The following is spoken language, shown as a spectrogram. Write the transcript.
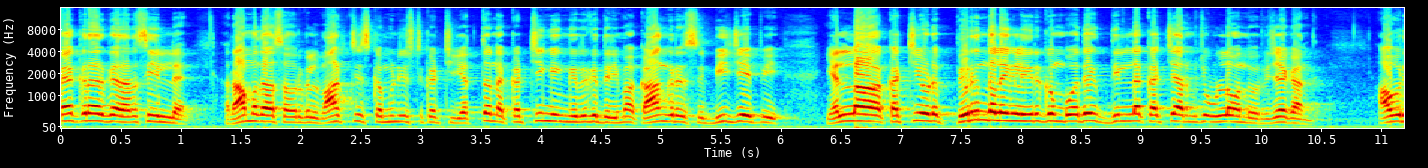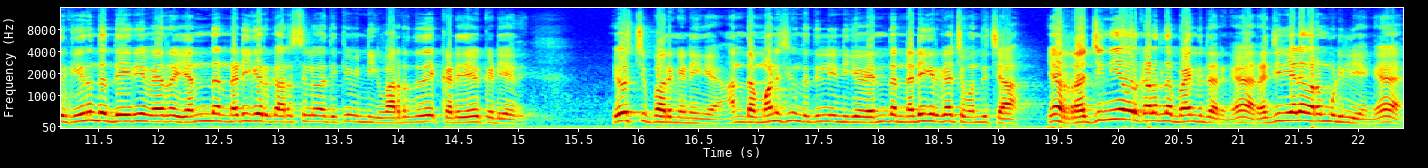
மேக்கராக இருக்கார் அரசியலில். ராமதாஸ் அவர்கள் மார்க்சிஸ்ட் கம்யூனிஸ்ட் கட்சி எத்தனை கட்சிங்க இங்கே இருக்குது தெரியுமா? காங்கிரஸ் பிஜேபி எல்லா கட்சியோட பெருந்தலைகள் இருக்கும்போதே தில்ல கட்சி ஆரம்பித்து உள்ளே வந்தவர் விஜயகாந்த். அவருக்கு இருந்த தைரியம் வேற எந்த நடிகருக்கு அரசியல்வாதிக்கும் இன்றைக்கி வர்றதே கிடையவே கிடையாது. யோசிச்சு பாருங்கள் நீங்கள் அந்த மனுஷன் இந்த தில்லி இன்னைக்கு எந்த நடிகருக்காச்சும் வந்துச்சா? ஏன் ரஜினியே ஒரு காலத்தில் பயந்துட்டாருங்க? ரஜினியாலே வர முடியலையேங்க?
